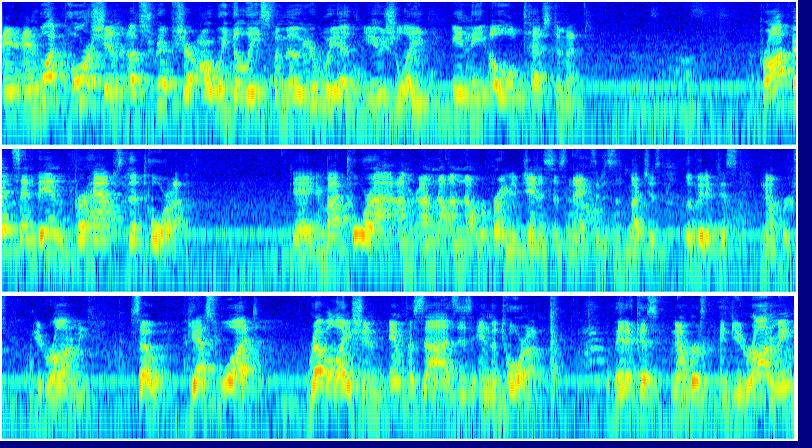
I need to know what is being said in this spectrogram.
And, and what portion of Scripture are we the least familiar with, usually, in the Old Testament? Prophets and then perhaps the Torah. Okay, and by Torah, I'm, I'm, not, I'm not referring to Genesis and Exodus as much as Leviticus, Numbers, Deuteronomy. So, guess what Revelation emphasizes in the Torah? Leviticus, Numbers, and Deuteronomy,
